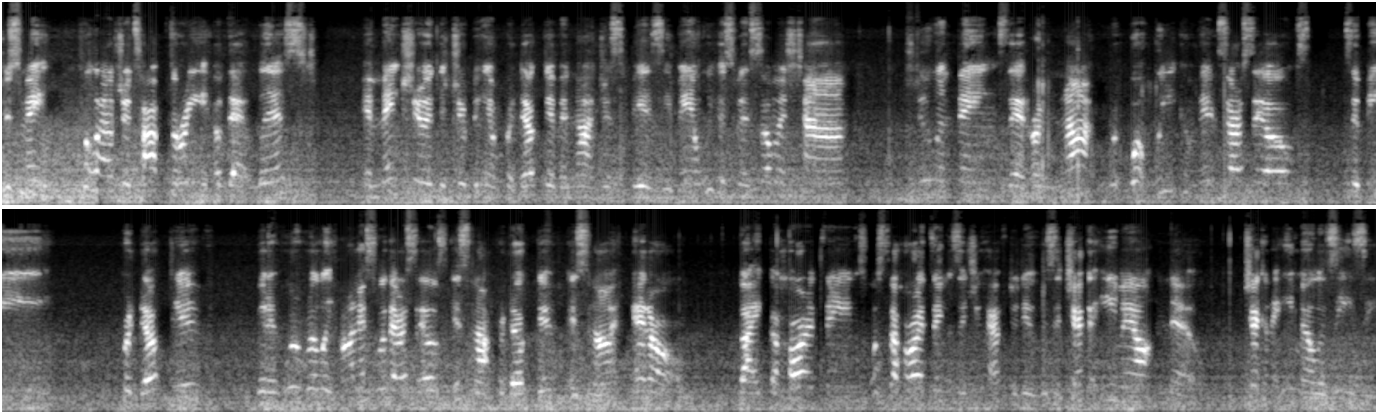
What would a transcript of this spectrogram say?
just make pull out your top three of that list and make sure that you're being productive and not just busy. Man, we can spend so much time doing things that are not what we convince ourselves to be productive But if we're really honest with ourselves, it's not productive. It's not at all. Like the hard things, what's the hard things that you have to do? Is it check an email? No. Checking the email is easy.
